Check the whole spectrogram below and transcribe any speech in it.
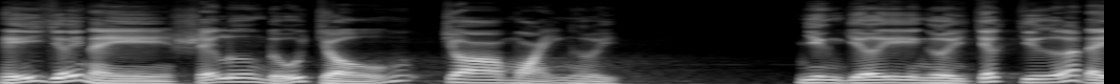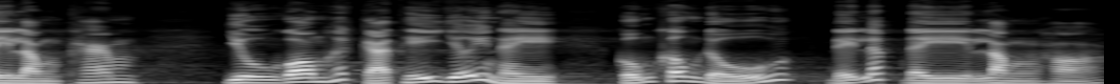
Thế giới này sẽ luôn đủ chỗ cho mọi người. Nhưng với người chất chứa đầy lòng tham, Dù gom hết cả thế giới này Cũng không đủ để lấp đầy lòng họ.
